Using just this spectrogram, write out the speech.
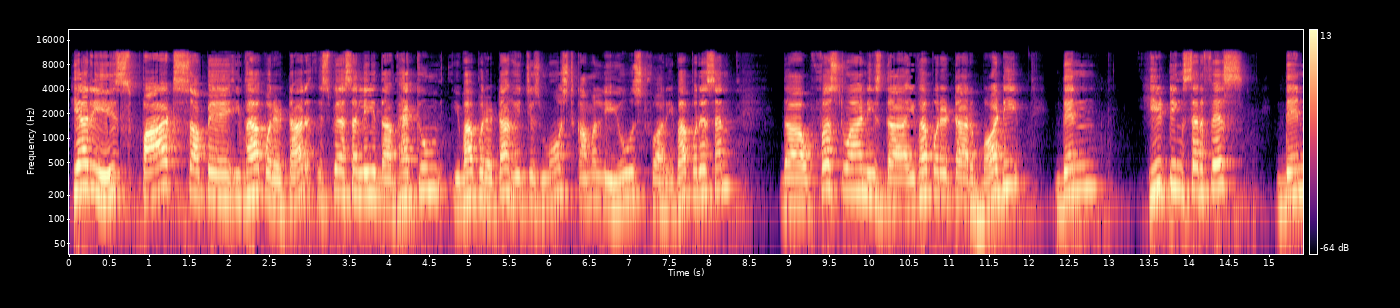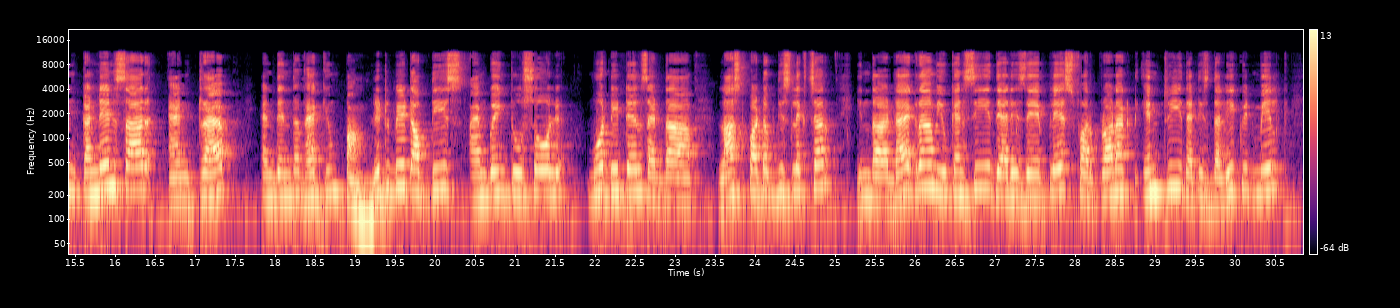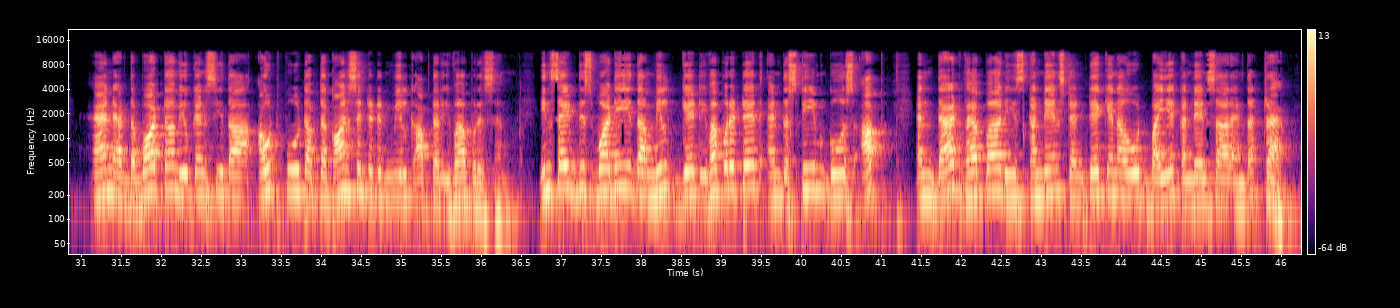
Here is parts of a evaporator especially the vacuum evaporator which is most commonly used for evaporation. The first one is the evaporator body then heating surface then condenser and trap and then the vacuum pump. Little bit of this I am going to show more details at the last part of this lecture. In the diagram you can see there is a place for product entry that is the liquid milk and at the bottom you can see the output of the concentrated milk after evaporation. Inside this body the milk get evaporated and the steam goes up and that vapor is condensed and taken out by a condenser and the trap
